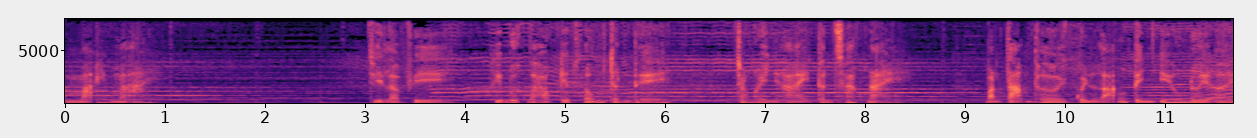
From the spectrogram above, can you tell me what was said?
mãi mãi. Chỉ là vì khi bước vào kiếp sống trần thế trong hình hài thân xác này, bạn tạm thời quên lãng tình yêu nơi ấy.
